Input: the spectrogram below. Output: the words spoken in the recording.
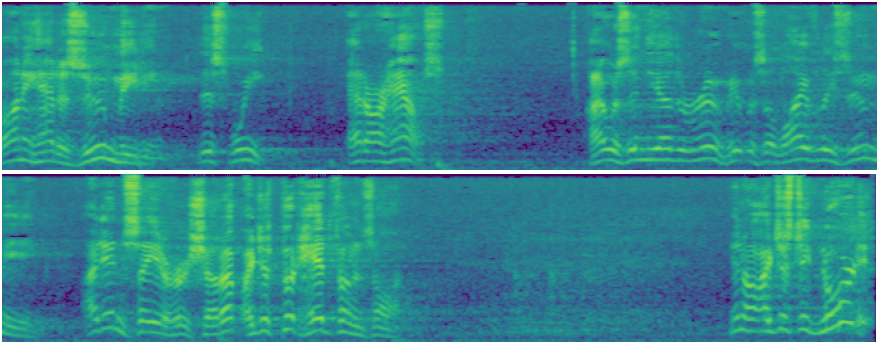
Bonnie had a Zoom meeting this week at our house. I was in the other room. It was a lively Zoom meeting. I didn't say to her, shut up. I just put headphones on. You know, I just ignored it.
